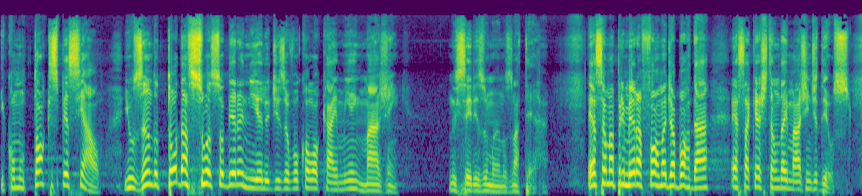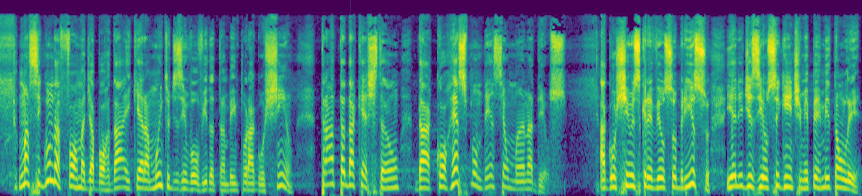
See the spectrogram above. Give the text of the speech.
e como um toque especial, e usando toda a sua soberania, Ele diz: Eu vou colocar a minha imagem nos seres humanos na terra. Essa é uma primeira forma de abordar essa questão da imagem de Deus. Uma segunda forma de abordar, e que era muito desenvolvida também por Agostinho, trata da questão da correspondência humana a Deus. Agostinho escreveu sobre isso e ele dizia o seguinte: me permitam ler.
